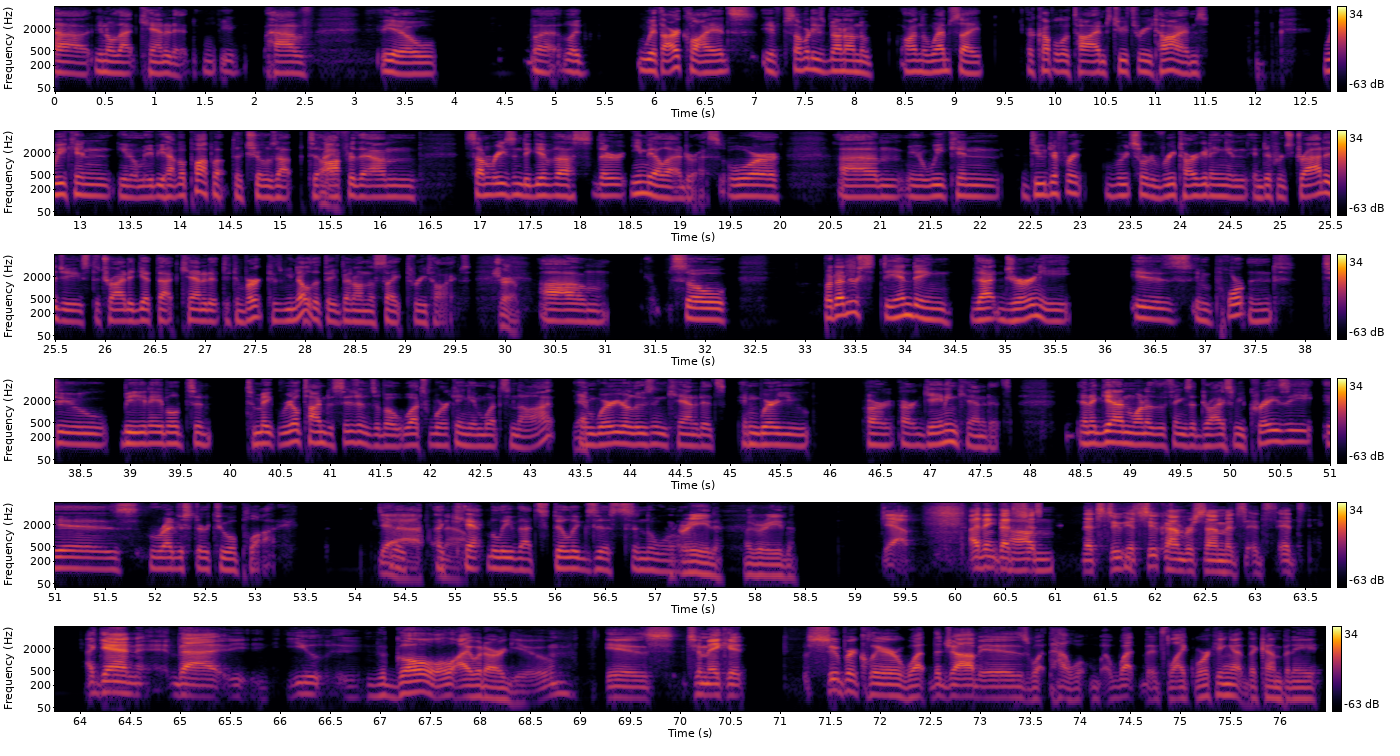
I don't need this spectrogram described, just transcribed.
uh, you know, that candidate? We have, you know, but like with our clients, if somebody's been on the on the website a couple of times, two, three times, we can, you know, maybe have a pop up that shows up to right. offer them some reason to give us their email address, or, um, you know, we can do different re- sort of retargeting and, and different strategies to try to get that candidate to convert because we know that they've been on the site three times. Sure. Um, so, but understanding that journey is important to being able to to make real time decisions about what's working and what's not and where you're losing candidates and where you are are gaining candidates and again one of the things that drives me crazy is register to apply. Yeah like, i no. can't believe that still exists in the world. Agreed agreed. Yeah i think that's um, just that's too it's too cumbersome it's it's it's again that you the goal i would argue is to make it super clear what the job is what how what it's like working at the company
